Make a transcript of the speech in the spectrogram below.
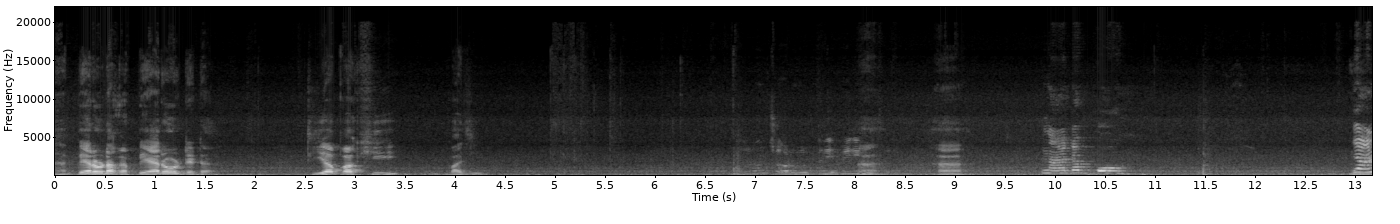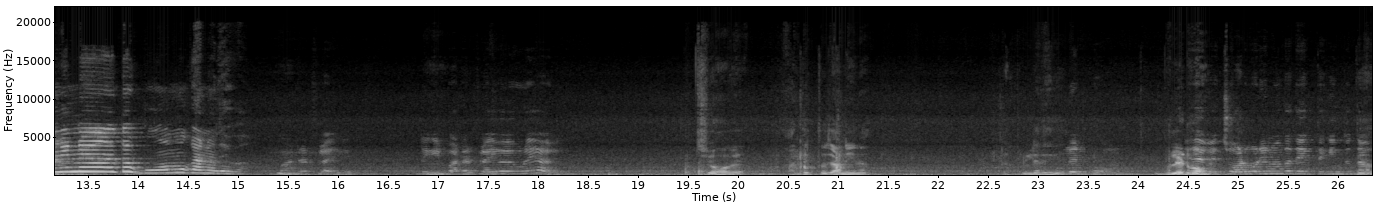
হ্যাঁ প্যারো টাকা প্যারোট এটা টিয়া পাখি বাজি। হ্যাঁ হ্যাঁ। না এটা বম জানি না এটা বমও কেন দেবা বাটারফ্লাই লেখা বাটারফ্লাই হয়ে উড়ে যাবে? কিছু হবে। অর্ধেক তো জানি না। খুলে দেখি। বুলেট বম বুলেট মতো দেখতে কিন্তু তাও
